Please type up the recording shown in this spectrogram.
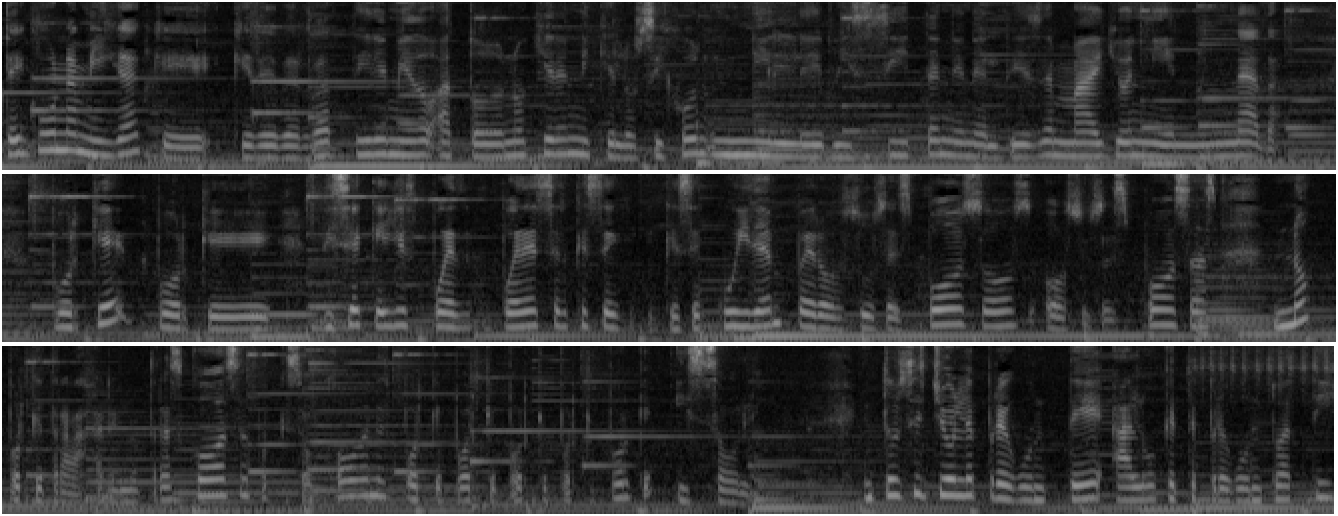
Tengo una amiga que, de verdad tiene miedo a todo, no quiere ni que los hijos ni le visiten ni en el 10 de mayo ni en nada, ¿Por qué? Porque dice que ellos puede, puede ser que se, que se cuiden, pero sus esposos o sus esposas no, porque trabajan en otras cosas, porque son jóvenes, porque, porque, porque, porque, porque, y solo. Entonces yo le pregunté algo que te pregunto a ti.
